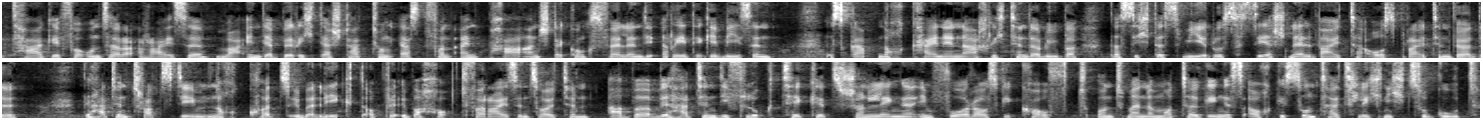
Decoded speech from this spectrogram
Tage vor unserer Reise war in der Berichterstattung erst von ein paar Ansteckungsfällen die Rede gewesen. Es gab noch keine Nachrichten darüber, dass sich das Virus sehr schnell weiter ausbreiten würde. Wir hatten trotzdem noch kurz überlegt, ob wir überhaupt verreisen sollten. Aber wir hatten die Flugtickets schon länger im Voraus gekauft und meiner Mutter ging es auch gesundheitlich nicht so gut.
